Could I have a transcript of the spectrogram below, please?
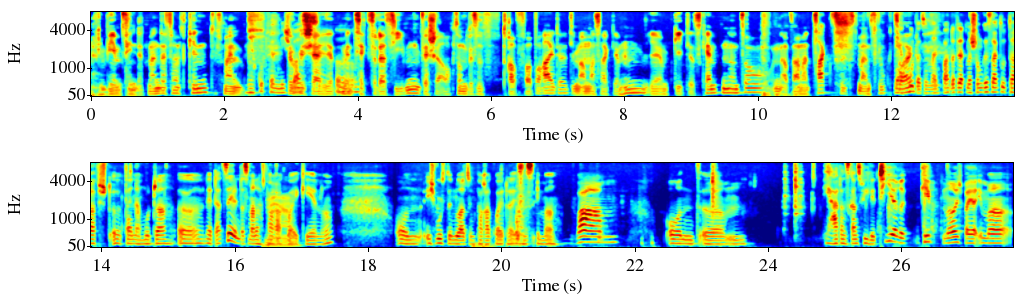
Wie empfindet man das als Kind? Ich meine, Ja gut, für mich du bist ja jetzt mit sechs oder sieben, wirst ja auch so ein bisschen drauf vorbereitet. Die Mama sagt ja, hm, ihr geht jetzt campen und so. Und auf einmal, zack, sitzt man im Flugzeug. Ja gut, also mein Vater der hat mir schon gesagt, du darfst äh, deiner Mutter äh, nicht erzählen, dass wir nach Paraguay Ja. gehen. Ne? Und ich wusste nur, also in Paraguay, da ist es immer warm und ähm, ja, dass es ganz viele Tiere gibt. Ne? Ich war ja immer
